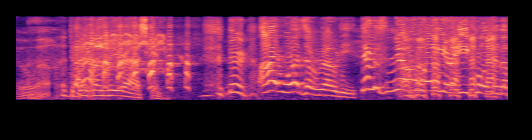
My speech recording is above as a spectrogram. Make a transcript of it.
well, it depends on who you're asking. Dude, I was a roadie. There is no way you're equal to the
